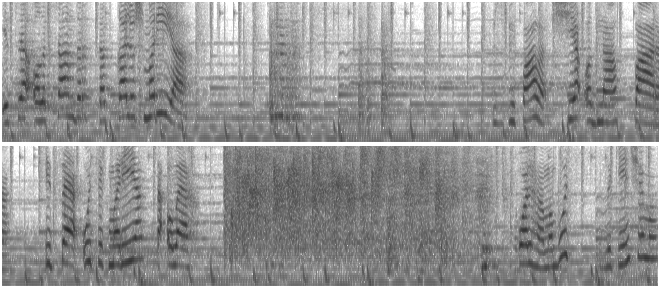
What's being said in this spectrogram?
І це Олександр та Калюш Марія. Співпала ще одна пара. І це Усік Марія та Олег. Ольга, мабуть, закінчуємо.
